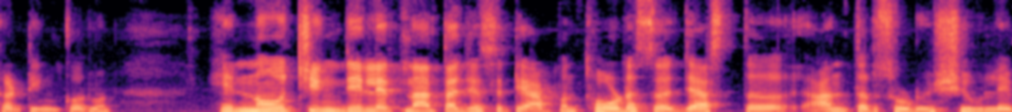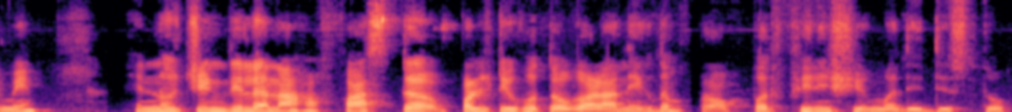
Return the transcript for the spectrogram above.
कटिंग करून. हे नोचिंग दिलेत ना त्याच्यासाठी आपण थोडंसं जास्त अंतर सोडून शिवले मी. हे नोचिंग दिलं ना हा फास्ट पलटी होतो गळा आणि एकदम प्रॉपर फिनिशिंगमध्ये दिसतो.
